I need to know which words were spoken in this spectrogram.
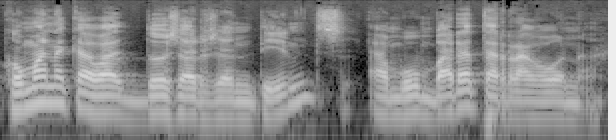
com han acabat dos argentins amb un bar a Tarragona?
